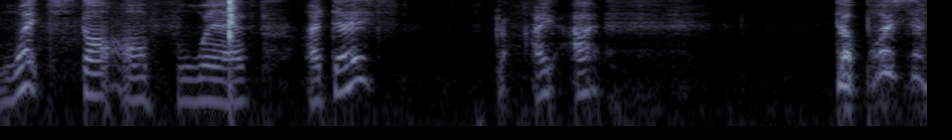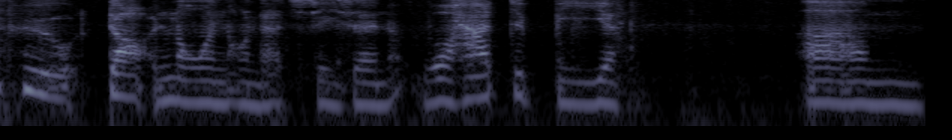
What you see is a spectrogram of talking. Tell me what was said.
let's start off with I guess I I the person who got known on that season will have to be um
